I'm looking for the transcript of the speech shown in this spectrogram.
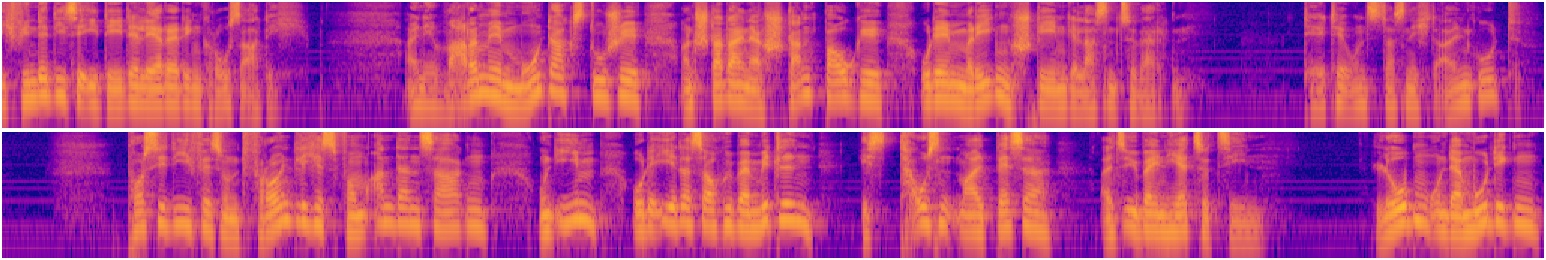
Ich finde diese Idee der Lehrerin großartig. Eine warme Montagsdusche anstatt einer Standbauke oder im Regen stehen gelassen zu werden. Täte uns das nicht allen gut? Positives und Freundliches vom anderen sagen und ihm oder ihr das auch übermitteln, ist tausendmal besser, als über ihn herzuziehen. Loben und ermutigen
